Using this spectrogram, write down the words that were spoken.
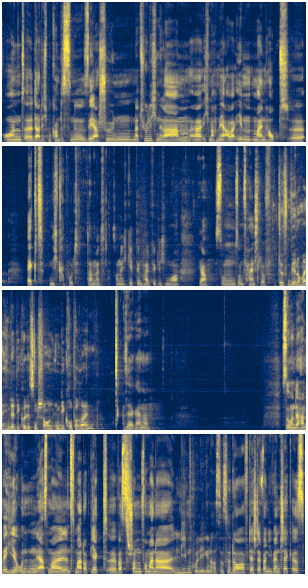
Und äh, dadurch bekommt es einen sehr schönen natürlichen Rahmen. Äh, ich mache mir aber eben meinen Haupt Act nicht kaputt damit, sondern ich gebe dem halt wirklich nur ja, so einen, so einen Feinschliff. Dürfen wir noch mal hinter die Kulissen schauen, in die Gruppe rein? Sehr gerne. So, und da haben wir hier unten erstmal ein Smart-Objekt, äh, was schon von meiner lieben Kollegin aus Düsseldorf, der Stefanie Wenczek ist.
